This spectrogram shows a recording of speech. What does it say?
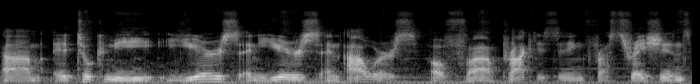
Um, it took me years and years and hours of uh, practicing frustrations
